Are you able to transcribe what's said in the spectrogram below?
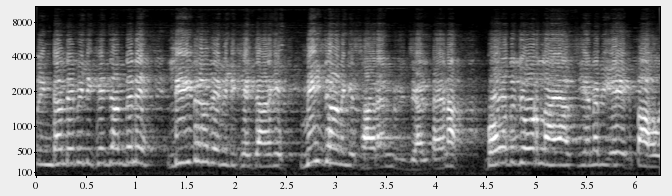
ਪਿੰਡਾਂ ਦੇ ਵੀ ਲਿਖੇ ਜਾਂਦੇ ਨੇ, ਲੀਡਰਾਂ ਦੇ ਵੀ ਲਿਖੇ ਜਾਣਗੇ ਮਿਲ ਜਾਣਗੇ ਸਾਰਿਆਂ ਨੂੰ ਰਿਜ਼ਲਟ ਹੈ ਨਾ। ਬਹੁਤ ਜ਼ੋਰ ਲਾਇਆ ਸੀ ਇਹਨਾਂ ਵੀ ਏਕਤਾ ਹੋ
